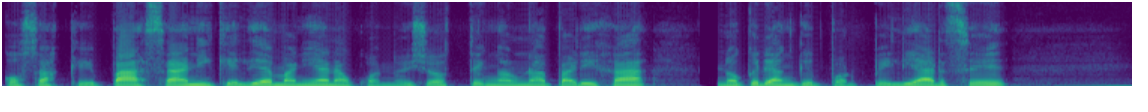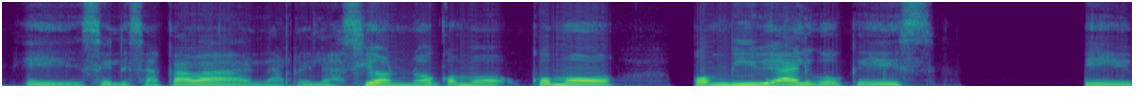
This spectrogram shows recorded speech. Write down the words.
cosas que pasan y que el día de mañana cuando ellos tengan una pareja no crean que por pelearse eh, se les acaba la relación, ¿no? Como cómo convive algo que es eh,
